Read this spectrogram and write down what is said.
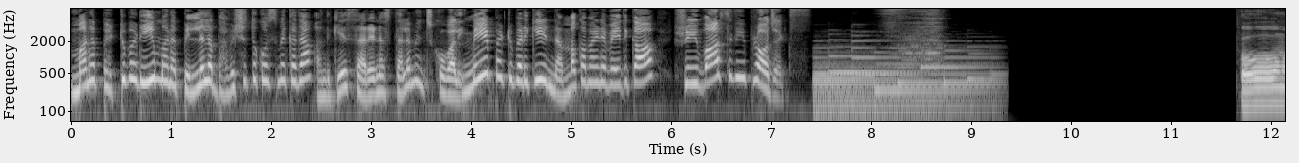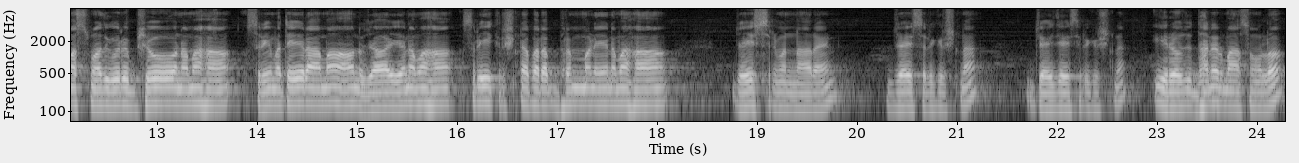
మన పెట్టుబడి మన పిల్లల భవిష్యత్తు కోసమే కదా? అందుకే సరైన స్థలం ఎంచుకోవాలి. మీ పెట్టుబడికి నమ్మకమైన వేదిక శ్రీ వాసవి ప్రాజెక్ట్స్ ఓం అస్మద్గురుభ్యో నమ. శ్రీమతే రామానుజాయ నమ. శ్రీకృష్ణ పరబ్రహ్మణే నమ. జై శ్రీమన్నారాయణ. జై శ్రీకృష్ణ. జై జై శ్రీకృష్ణ. ఈరోజు ధనుర్మాసంలో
